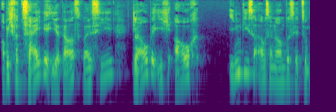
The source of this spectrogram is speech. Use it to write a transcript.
Aber ich verzeihe ihr das, weil sie, glaube ich, auch in dieser Auseinandersetzung,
